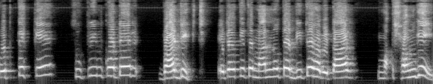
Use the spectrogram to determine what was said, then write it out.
প্রত্যেককে সুপ্রিম কোর্টের ভার্ডিক্ট এটাকে তো মান্যতা দিতে হবে, তার সঙ্গেই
